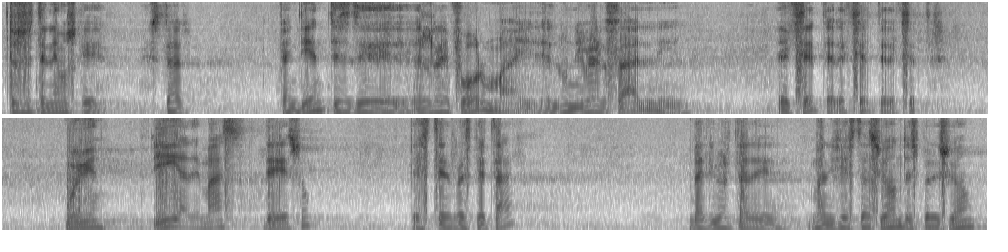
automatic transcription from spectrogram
Entonces tenemos que estar pendientes del Reforma y del Universal, etcétera, etcétera, etcétera. Muy bien. Y además de eso, este, respetar la libertad de manifestación, de expresión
